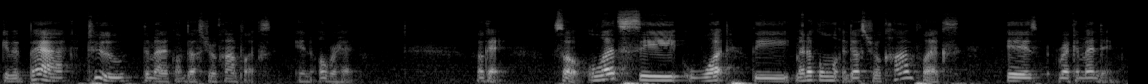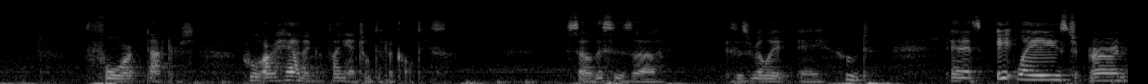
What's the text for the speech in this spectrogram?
give it back to the medical industrial complex in overhead. Okay, so let's see what the medical industrial complex is recommending for doctors who are having financial difficulties. So this is a this is really a hoot, and it's eight ways to earn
